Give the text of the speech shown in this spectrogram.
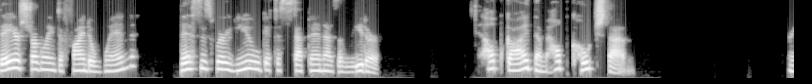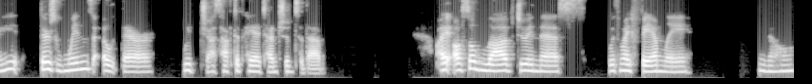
they are struggling to find a win, this is where you get to step in as a leader. Help guide them, help coach them. Right? There's wins out there. We just have to pay attention to them. I also love doing this with my family you know,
